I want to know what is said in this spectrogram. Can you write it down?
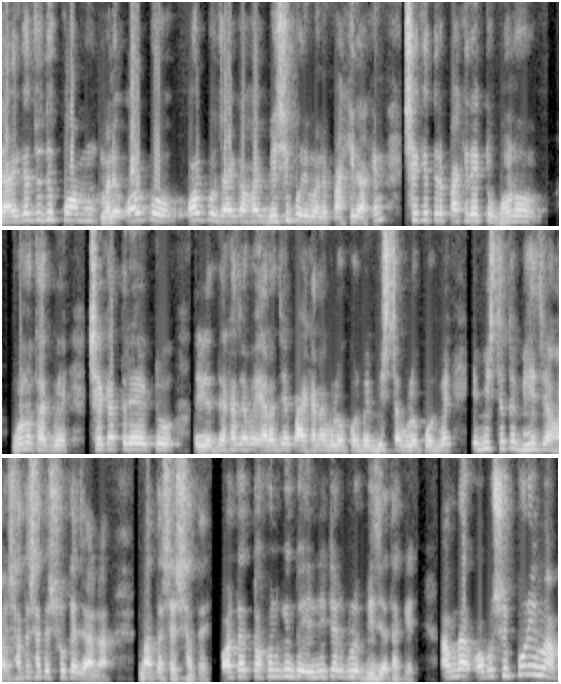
জায়গা যদি কম মানে অল্প অল্প জায়গা হয়, বেশি পরিমাণে পাখি রাখেন, সেক্ষেত্রে পাখিরা একটু ঘন ঘন থাকবে। সেক্ষেত্রে একটু ইয়ে দেখা যাবে এরা যে পায়খানা গুলো করবে বিষটা গুলো পড়বে এই বিষটা তো ভিজে হয়, সাথে সাথে শুকে যায় না বাতাসের সাথে। অর্থাৎ তখন কিন্তু এই লিটারগুলো ভিজে থাকে। আমরা অবশ্যই পরিমাপ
